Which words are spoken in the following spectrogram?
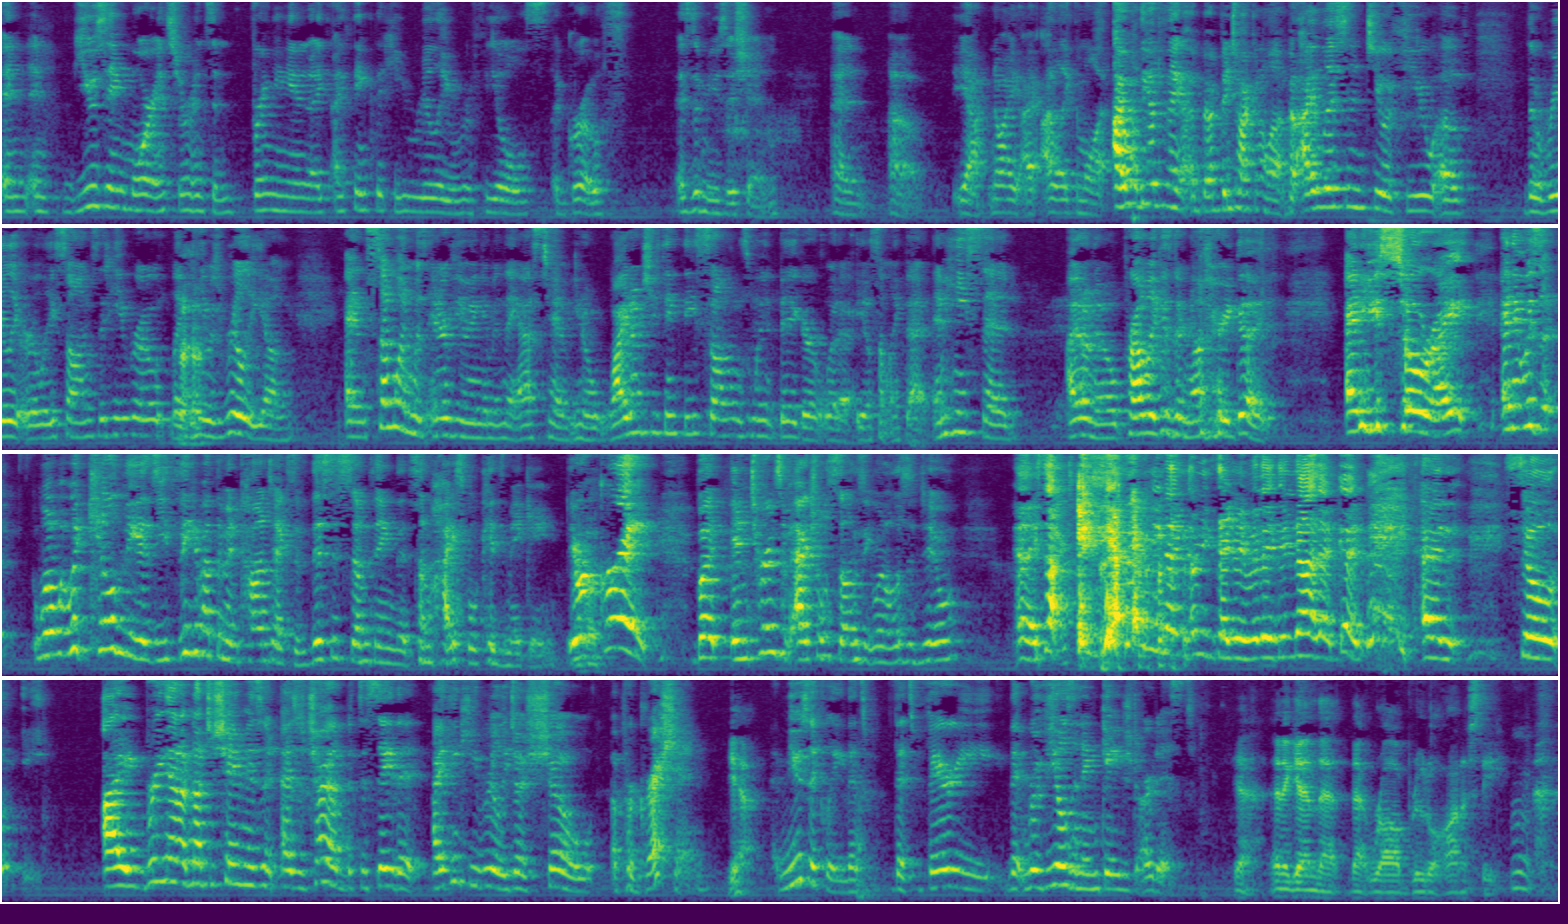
and and using more instruments and bringing in I, I think that he really reveals a growth as a musician and um, yeah, no, I, I, I, like them a lot. I the other thing I've, I've been talking a lot, but I listened to a few of the really early songs that he wrote, like uh-huh. when he was really young. And someone was interviewing him, and they asked him, you know, why don't you think these songs went big or whatever, you know, something like that. And he said, I don't know, probably because they're not very good. And he's so right. And it was well, what killed me is you think about them in context of this is something that some high school kids making. They were uh-huh. great, but in terms of actual songs that you want to listen to, and they sucked. I mean, I, I'm exaggerating, but they, they're not that good. And so I bring that up not to shame him as a, as a child, but to say that I think he really does show a progression Yeah, musically that's that's very that reveals an engaged artist. Yeah, and again that that raw, brutal honesty.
